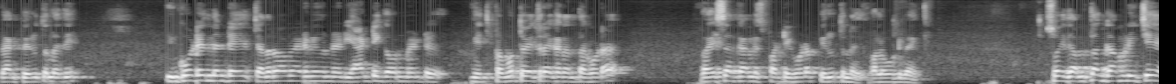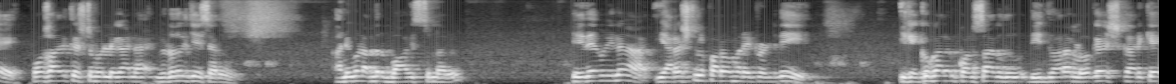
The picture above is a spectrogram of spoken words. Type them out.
బ్యాంక్ పెరుగుతున్నది. ఇంకోటి ఏంటంటే చంద్రబాబు నాయుడు మీద ఉన్న యాంటీ గవర్నమెంట్ ప్రభుత్వ వ్యతిరేకత అంతా కూడా వైఎస్ఆర్ కాంగ్రెస్ పార్టీ కూడా పెరుగుతున్నది వాళ్ళ ఓటు బ్యాంక్. సో ఇదంతా గమనించే పోసాది కృష్ణమల్లి గారిని విడుదల చేశారు అని కూడా అందరూ భావిస్తున్నారు. ఏదేమైనా ఈ అరెస్టుల పర్వం అనేటువంటిది ఇక ఎక్కువ కాలం కొనసాగదు. దీని ద్వారా లోకేష్ గారికే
